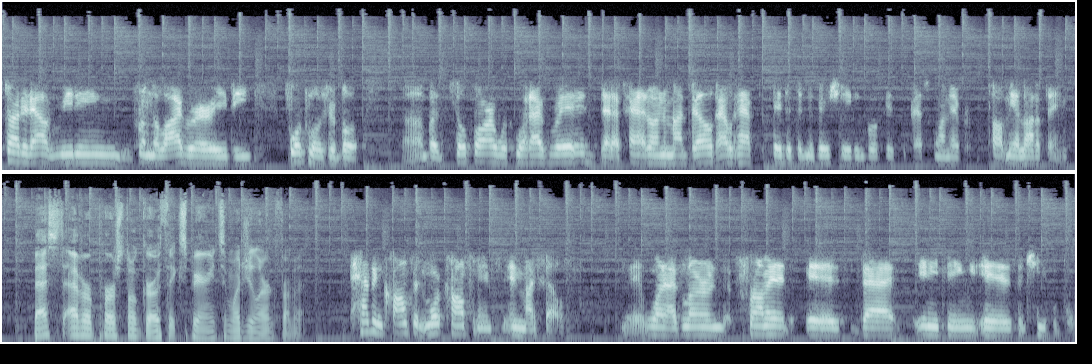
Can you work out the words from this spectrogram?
Started out reading from the library the foreclosure books uh, but so far, with what I've read that I've had under my belt, I would have to say that the negotiating book is the best one ever. Taught me a lot of things. Best ever personal growth experience, and what you learn from it? Having confident, more confidence in myself. What I've learned from it is that anything is achievable.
